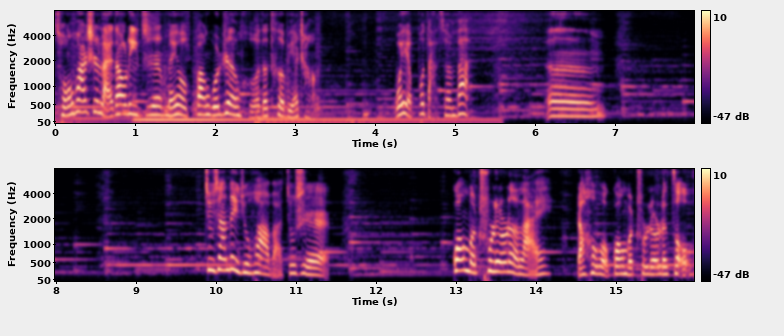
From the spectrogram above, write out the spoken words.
从画室来到荔枝，没有办过任何的特别场，我也不打算办。嗯，就像那句话吧，就是光不出溜的来，然后我光不出溜的走。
